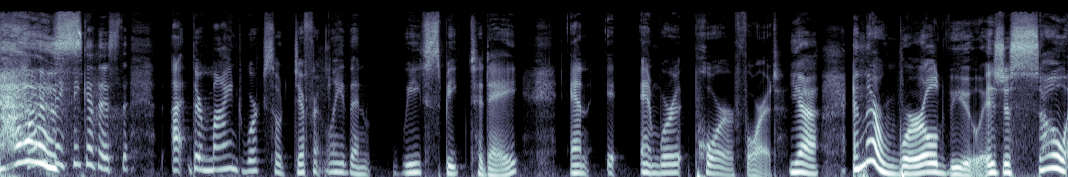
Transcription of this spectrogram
How did they Yes. think of this? Uh, their mind works so differently than we speak today, and it, and we're poorer for it. Yeah. And their worldview is just so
